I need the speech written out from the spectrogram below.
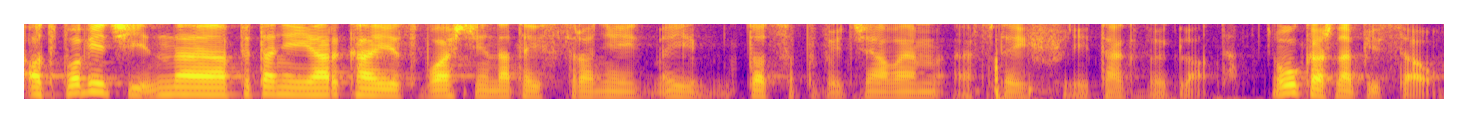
odpowiedź na pytanie Jarka jest właśnie na tej stronie i to, co powiedziałem w tej chwili, tak wygląda. Łukasz napisał.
